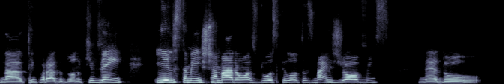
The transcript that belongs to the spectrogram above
na temporada do ano que vem. E eles também chamaram as duas pilotas mais jovens né, do,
